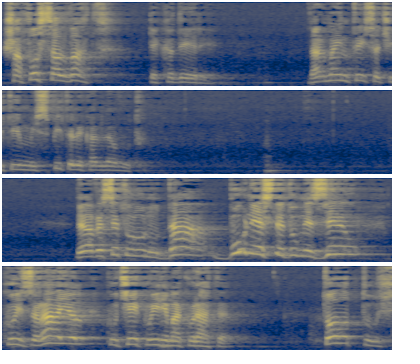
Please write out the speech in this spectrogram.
Și a fost salvat de cădere. Dar mai întâi să citim ispitele care le-a avut. De la versetul 1, da, bun este Dumnezeu cu Israel, cu cei cu inima curată. Totuși,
